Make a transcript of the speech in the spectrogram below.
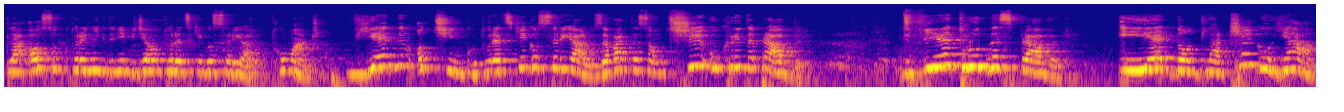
Dla osób, które nigdy nie widziały tureckiego serialu, tłumaczę. W jednym odcinku tureckiego serialu zawarte są trzy ukryte prawdy dwie trudne sprawy i jedno dlaczego ja.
